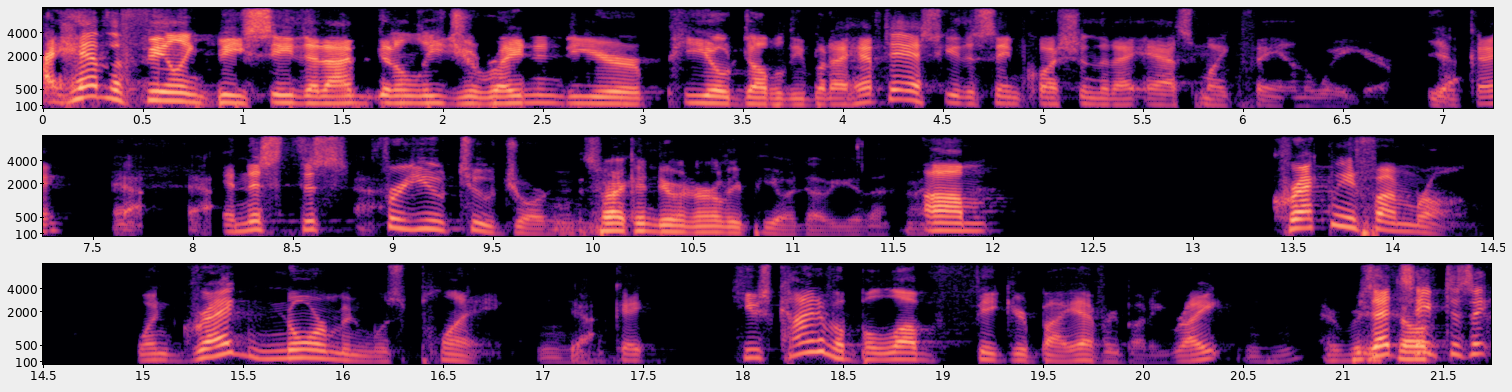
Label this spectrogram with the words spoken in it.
I have a feeling, BC, that I'm going to lead you right into your POW, but I have to ask you the same question that I asked Mike Fay on the way here. Yeah. Okay. Yeah, yeah. And this, this Yeah. for you too, Jordan. So I can do an early POW then. right? Um, correct me if I'm wrong. When Greg Norman was playing. Yeah. okay, he was kind of a beloved figure by everybody, right? Mhm. Is that felt, safe to say?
